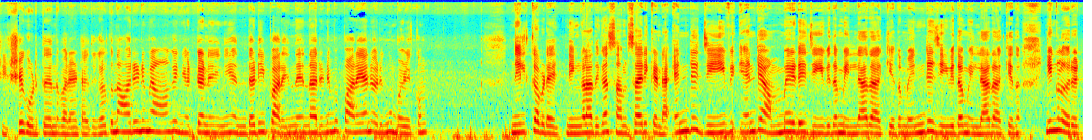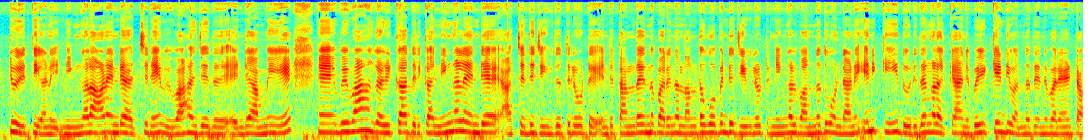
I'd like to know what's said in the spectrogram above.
ശിക്ഷ കൊടുത്തതെന്ന് പറയട്ടെ. അത് കേൾക്കുന്ന അരുണിമ ആകെ ഞെട്ടാണ്. ഇനി എന്തടി പറയുന്നതെന്ന് അരുണിമ പറയാൻ ഒരുങ്ങുമ്പോഴേക്കും നിൽക്കവിടെ നിങ്ങളധികം സംസാരിക്കേണ്ട. എന്റെ ജീവി എന്റെ അമ്മയുടെ ജീവിതം ഇല്ലാതാക്കിയതും എന്റെ ജീവിതം ഇല്ലാതാക്കിയതും നിങ്ങൾ ഒരൊറ്റ ഒരുത്തിയാണ്. നിങ്ങളാണ് എന്റെ അച്ഛനെ വിവാഹം ചെയ്തത്. എന്റെ അമ്മയെ വിവാഹം കഴിക്കാതിരിക്കാൻ നിങ്ങൾ എന്റെ അച്ഛന്റെ ജീവിതത്തിലോട്ട് എന്റെ തന്ത എന്ന് പറയുന്ന നന്ദഗോപന്റെ ജീവിതത്തിലോട്ട് നിങ്ങൾ വന്നതുകൊണ്ടാണ് എനിക്ക് ഈ ദുരിതങ്ങളൊക്കെ അനുഭവിക്കേണ്ടി വന്നത് എന്ന് പറയാം കേട്ടോ.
